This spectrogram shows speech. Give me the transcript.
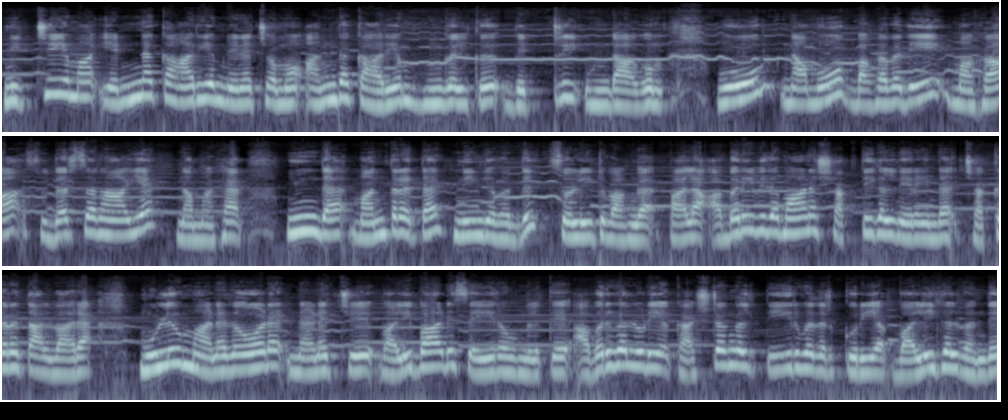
நிச்சயமாக என்ன காரியம் நினைச்சோமோ அந்த காரியம் உங்களுக்கு வெற்றி உண்டாகும். ஓம் நமோ பகவதே மகா சுதர்சனாய நமக. இந்த மந்திரத்தை நீங்கள் வந்து சொல்லிட்டு வாங்க. பல அபரிவிதமான சக்திகள் நிறைந்த சக்கரத்தாழ்வாரை முழு மனதோட நினைச்சு வழிபாடு செய்கிறவங்களுக்கு அவர்களுடைய கஷ்டங்கள் தீர்வதற்குரிய வழிகள் வந்து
